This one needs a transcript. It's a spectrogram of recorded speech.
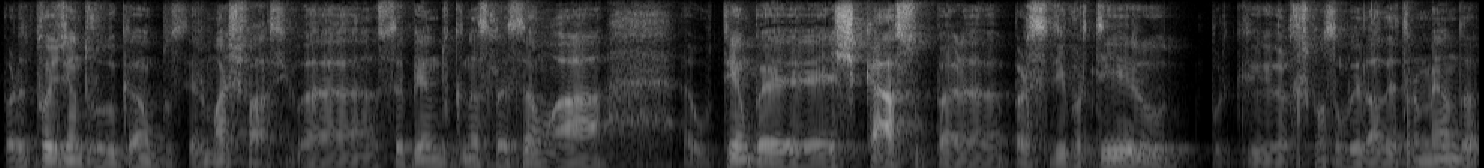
para depois dentro do campo ser mais fácil. Uh, sabendo que na seleção há o tempo é, é escasso para, para se divertir, porque a responsabilidade é tremenda.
